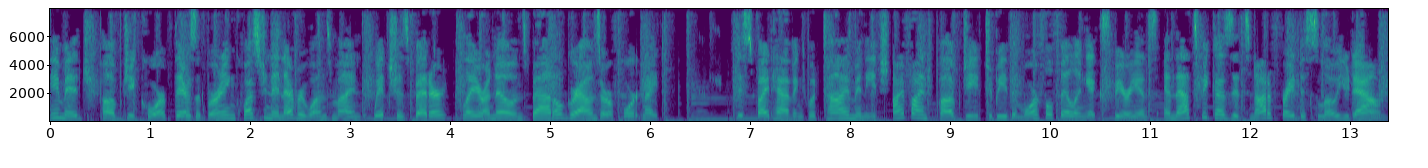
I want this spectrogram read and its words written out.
Image, PUBG Corp There's a burning question in everyone's mind, which is better, PlayerUnknown's Battlegrounds or Fortnite? Despite having put time in each, I find PUBG to be the more fulfilling experience, and that's because it's not afraid to slow you down.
